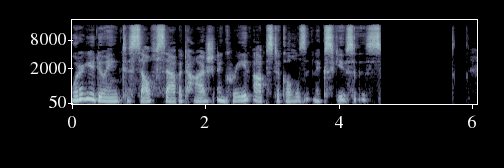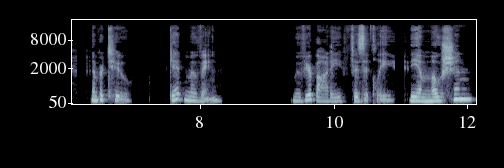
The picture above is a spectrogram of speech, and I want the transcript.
What are you doing to self sabotage and create obstacles and excuses? Number two, get moving. Move your body physically. The emotion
